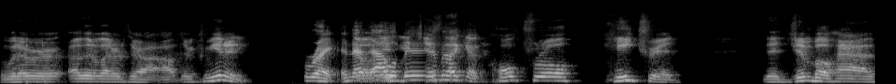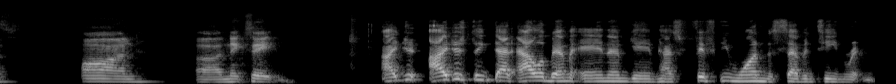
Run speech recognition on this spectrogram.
and whatever other letters are out there community. right. And that So Alabama, it's just like a cultural hatred that Jimbo has on uh, Nick Saban. I just I just think that Alabama A&M game has 51 to 17 written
